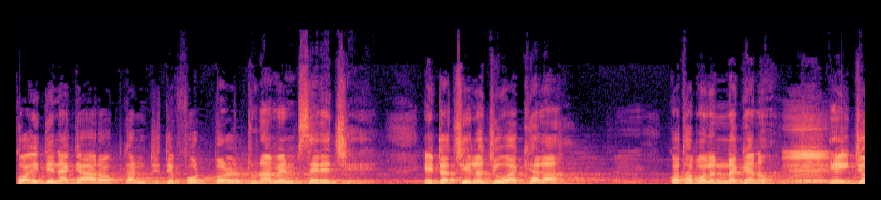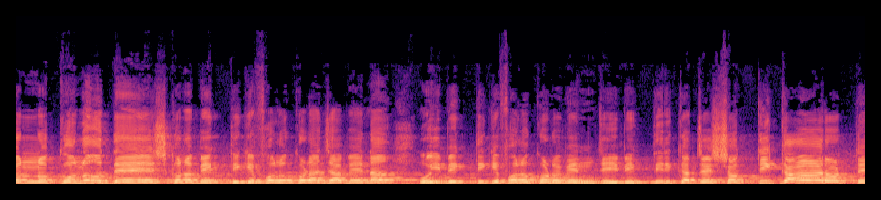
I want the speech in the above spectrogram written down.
কয়দিন আগে আরব কান্ট্রিতে ফুটবল টুর্নামেন্ট সেরেছে। এটা ছিল জুয়া খেলা। কথা বলেন না কেন? এই জন্য কোনো দেশ কোনো ব্যক্তিকে ফলো করা যাবে না। ওই ব্যক্তিকে ফলো করবেন যেই ব্যক্তির কাছে সত্যিকার অর্থে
